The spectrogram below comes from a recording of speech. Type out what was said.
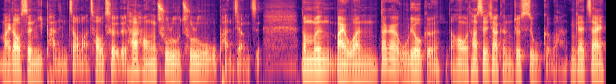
买到剩一盘，你知道吗？超扯的，它好像出炉出炉五盘这样子。那我们买完大概五六个，然后它剩下可能就四五个吧，应该在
